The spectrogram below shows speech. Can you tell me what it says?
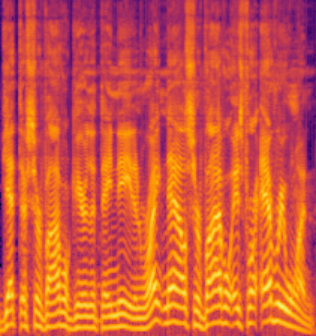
get the survival gear that they need. And right now, survival is for everyone.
